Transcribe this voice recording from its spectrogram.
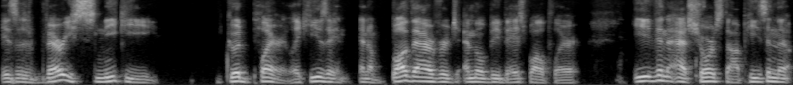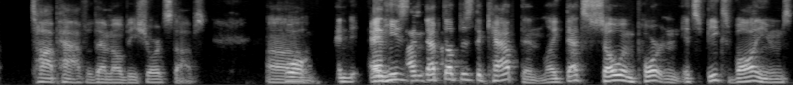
is a very sneaky good player. Like he's a, an above average MLB baseball player. Even at shortstop, he's in the top half of MLB shortstops. Um, Well, and and and he's I'm- stepped up as the captain. Like that's so important. It speaks volumes.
